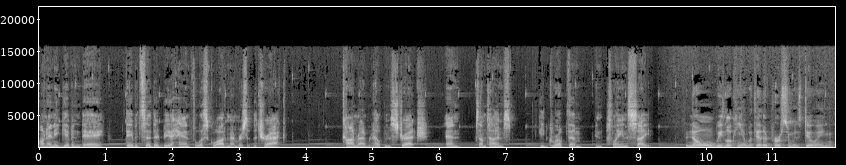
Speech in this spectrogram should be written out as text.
On any given day, David said there'd be a handful of squad members at the track. Conrad would help them stretch, and sometimes he'd grope them in plain sight. No one would be looking at what the other person was doing,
